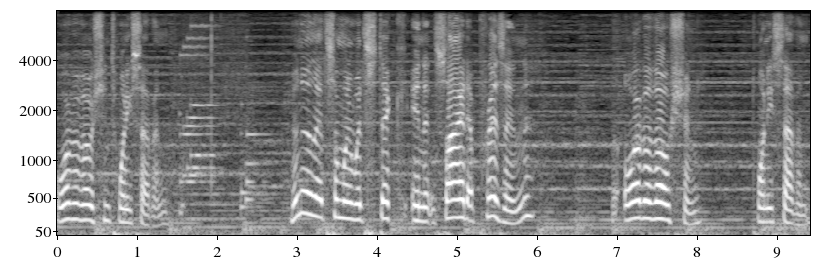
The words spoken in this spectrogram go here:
Orb of Ocean 27. Who knew that someone would stick in inside a prison the Orb of Ocean 27.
